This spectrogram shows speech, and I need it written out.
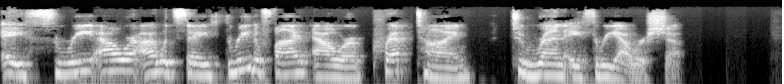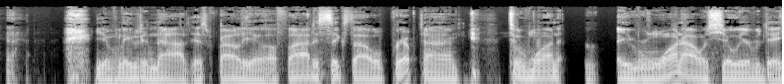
a three hour, I would say three to five hour prep time to run a three hour show. you believe it or not, it's probably a five to six hour prep time to one a one hour show every day.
